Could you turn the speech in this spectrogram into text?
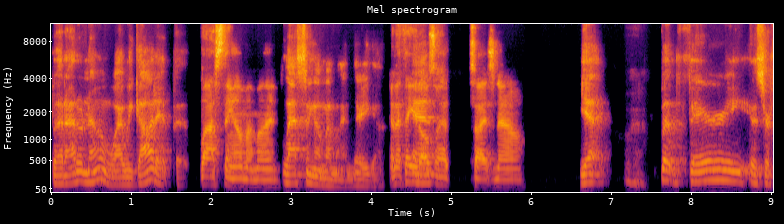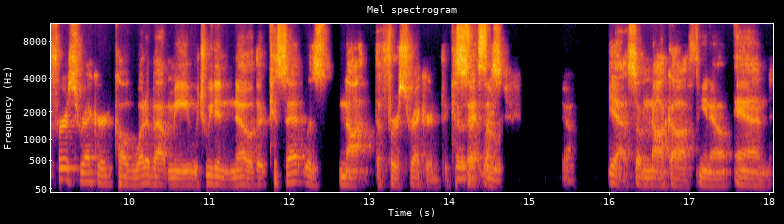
but I don't know why we got it. But Last thing on my mind, last thing on my mind, there you go. and I think it also had sides now. Yeah. Okay. But very, it was her first record called What About Me, which we didn't know. The cassette was not the first record. The It was cassette like was, yeah. Yeah, some knockoff, you know. And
